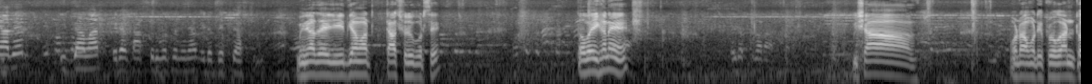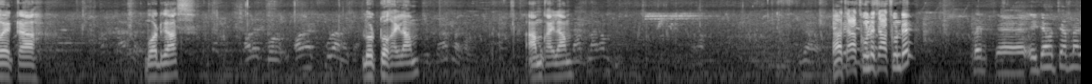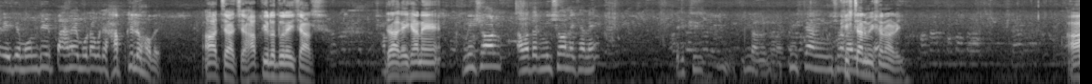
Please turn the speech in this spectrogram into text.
মিনাজের ঈদগাহ মাঠ কাজ শুরু করছে এটা দেখতে আসছি। এই ঈদগাহ মাঠ কাজ শুরু করছে। তবে এখানে বিশাল মোটামুটি প্রকাণ্ড একটা বট গাছ। লোট্টো খাইলাম, আম খাইলাম। চাষ কুন্ডে চাষ কুন্ডে এইটা হচ্ছে আপনার এই যে মন্দির পাহাড়ে মোটামুটি হাফ কিলো হবে। আচ্ছা আচ্ছা হাফ কিলো দূরেই চার্জ যাক এখানে মিশন আমাদের মিশন এখানে। খ্রিস্টান মিশন খ্রিস্টান মিশনারি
